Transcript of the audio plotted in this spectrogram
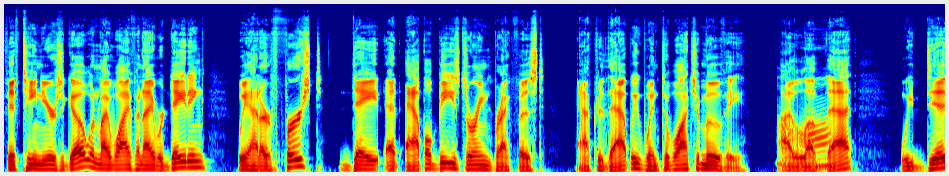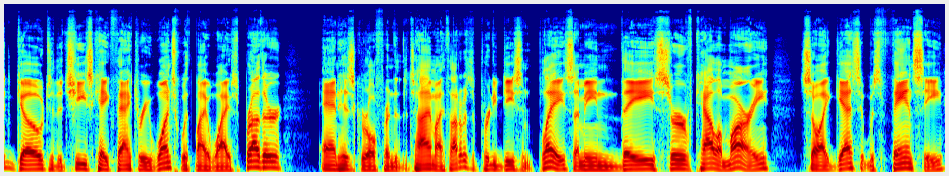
15 years ago, when my wife and I were dating, we had our first date at Applebee's during breakfast. After that, we went to watch a movie. I love that. We did go to the Cheesecake Factory once with my wife's brother and his girlfriend at the time. I thought it was a pretty decent place. I mean, they serve calamari, so I guess it was fancy.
